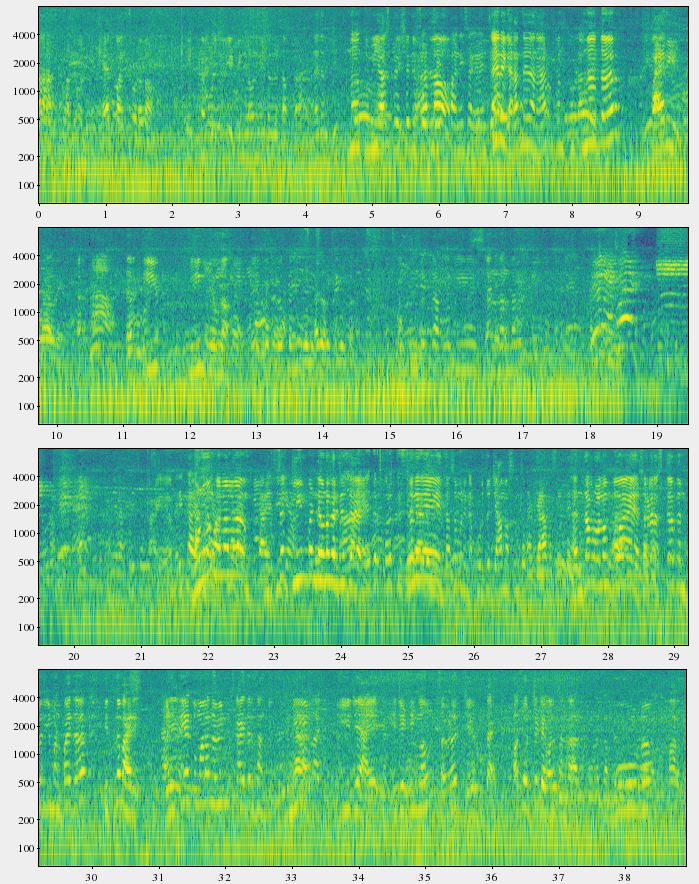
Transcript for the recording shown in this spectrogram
ह्यात पाणी सोडला. इथनं पुढची रेटिंग लावून घेतलं सांगता नाहीतर जिथनं तुम्ही या प्रेशरने सोडला पाणी सगळ्यांचं नाही नाही घरात नाही जाणार पण कुठनं तर बाहेर येईल. तर ती क्लीन ठेवणं. म्हणून मला क्लीन पण ठेवणं गरजेचं आहे. नाही, नाही नाही, तसं म्हणे ना पुढचं जाम असेल तर जाम असेल त्यांचा प्रॉब्लेम तो आहे. सगळ्या रस्त्यावर गणपतीची मंडपायचं तिथनं बाहेर आहे. आणि ते तुम्हाला नवीन काहीतरी सांगते ही. जे आहे ही जेटिंग लावून सगळं जे रूट आहे हा स्वच्छ ठेवायला सांगा. पूर्ण मार्ग.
